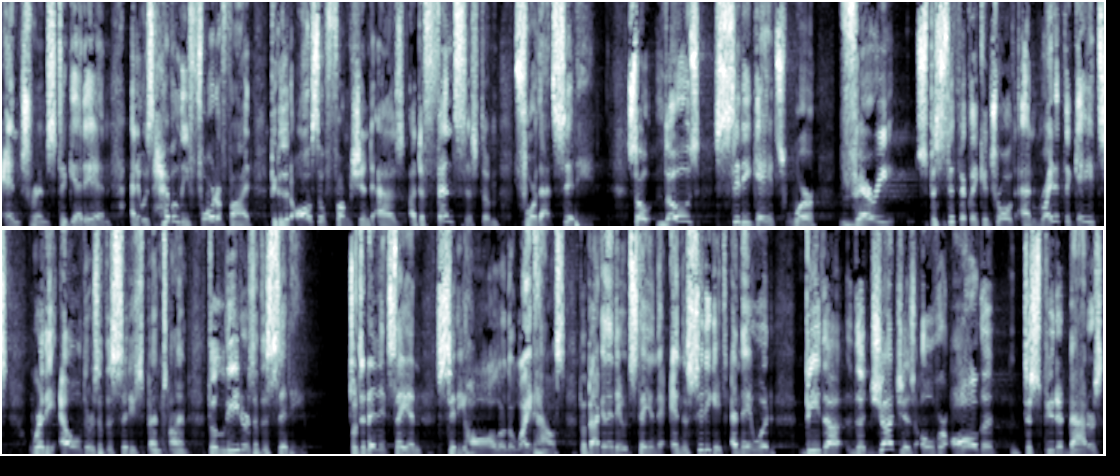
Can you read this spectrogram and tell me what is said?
entrance to get in and it was heavily fortified because it also functioned as a defense system for that city. So those city gates were very specifically controlled and right at the gates where the elders of the city spent time, the leaders of the city. So today they'd stay in City Hall or the White House, but back in the day they would stay in the, in the city gates and they would be the, the judges over all the disputed matters.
